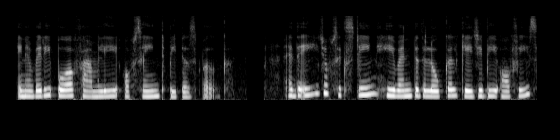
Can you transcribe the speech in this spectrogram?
in a very poor family of St. Petersburg. At the age of 16, he went to the local KGB office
